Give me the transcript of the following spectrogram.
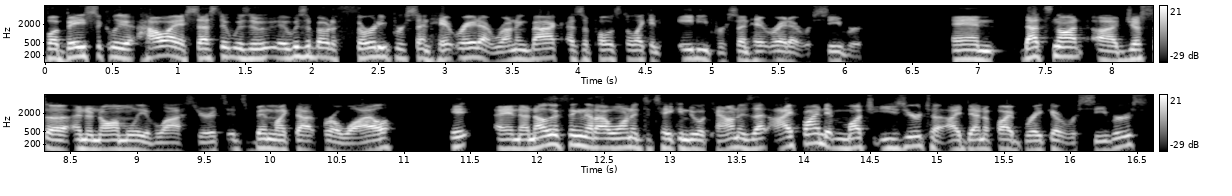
but basically, how I assessed it was it was about a 30% hit rate at running back as opposed to like an 80% hit rate at receiver. And that's not uh, just a, an anomaly of last year. It's it's been like that for a while. It and another thing that I wanted to take into account is that I find it much easier to identify breakout receivers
